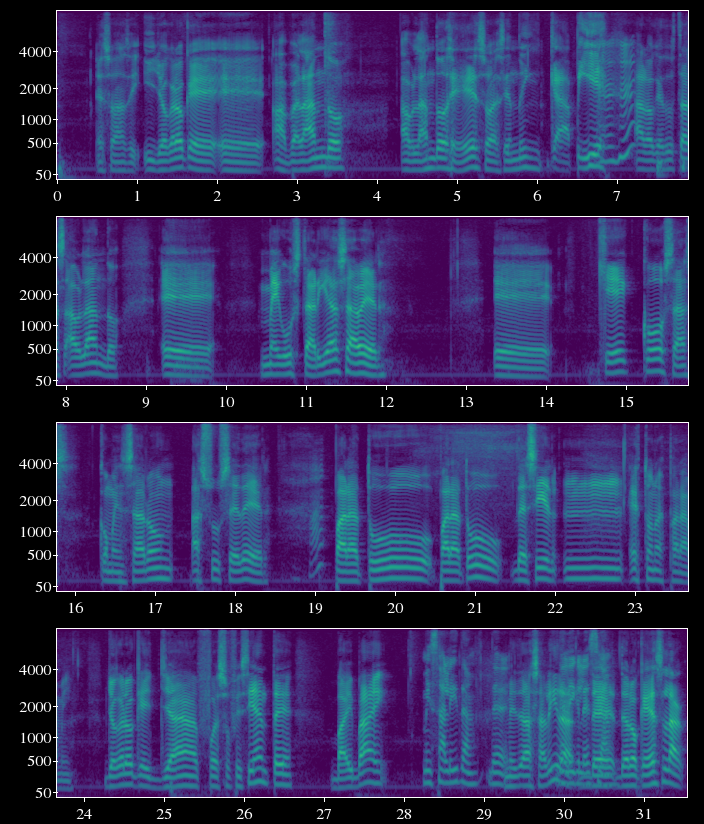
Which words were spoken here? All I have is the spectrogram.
eso es así. Y yo creo que eh, hablando, hablando de eso, haciendo hincapié a lo que tú estás hablando, eh, me gustaría saber eh, qué cosas comenzaron a suceder para tú, para tú decir, mm, esto no es para mí. Yo creo que ya fue suficiente bye bye. Mi salida de, la salida de, iglesia. De, lo que es la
